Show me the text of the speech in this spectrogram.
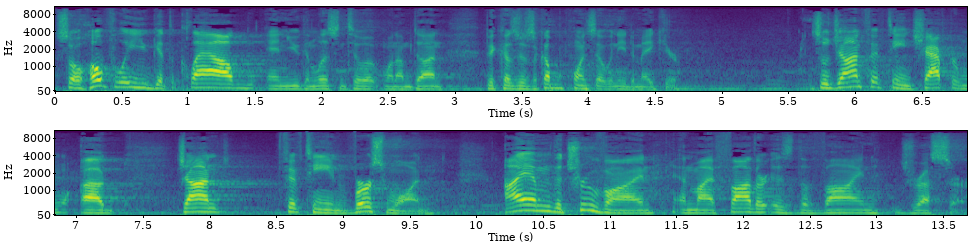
So, hopefully, you get the cloud and you can listen to it when I'm done, because there's a couple points that we need to make here. So, John 15, chapter, uh, John 15, verse 1. I am the true vine, and my Father is the vine dresser.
